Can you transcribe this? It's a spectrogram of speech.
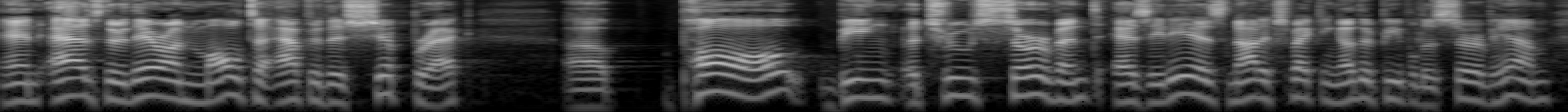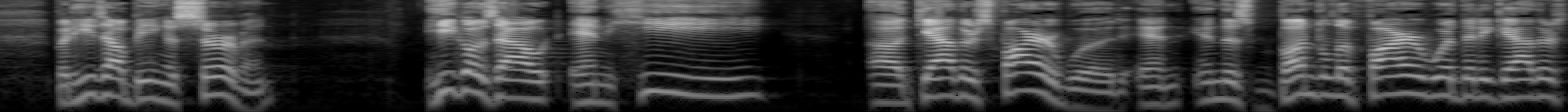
And as they're there on Malta after this shipwreck, uh, Paul, being a true servant as it is, not expecting other people to serve him, but he's out being a servant, he goes out and he uh, gathers firewood. And in this bundle of firewood that he gathers,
